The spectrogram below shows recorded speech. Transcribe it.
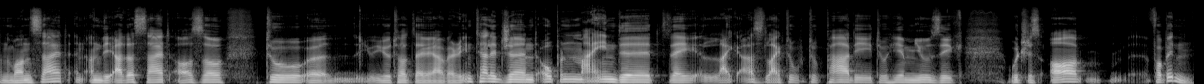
on one side, and on the other side also to uh, you, you thought they are very intelligent, open-minded. They like us, like to to party, to hear music, which is all forbidden.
